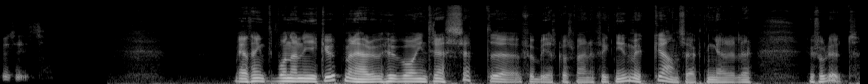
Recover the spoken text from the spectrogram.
precis. Men jag tänkte på när ni gick ut med det här, hur var intresset eh, för beredskapsvärnet? Fick ni in mycket ansökningar eller hur såg det ut?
